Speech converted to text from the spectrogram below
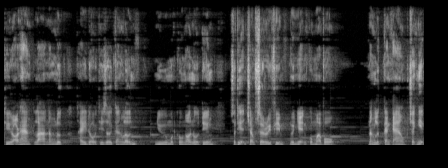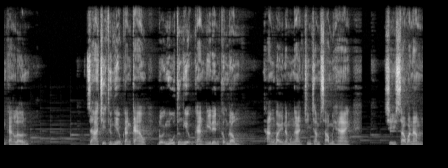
thì rõ ràng là năng lực thay đổi thế giới càng lớn, như một câu nói nổi tiếng xuất hiện trong series phim Người nhện của Marvel. Năng lực càng cao, trách nhiệm càng lớn. Giá trị thương hiệu càng cao, đội ngũ thương hiệu càng nghĩ đến cộng đồng. Tháng 7 năm 1962, chỉ sau 3 năm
